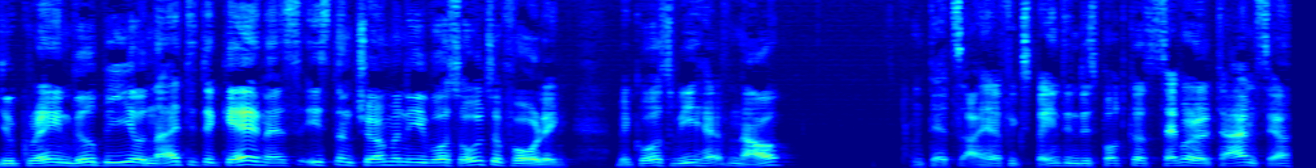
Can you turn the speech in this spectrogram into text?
Ukraine will be united again, as Eastern Germany was also falling, because we have now, and that's I have explained in this podcast several times, yeah,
